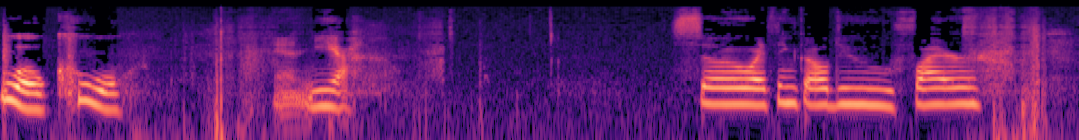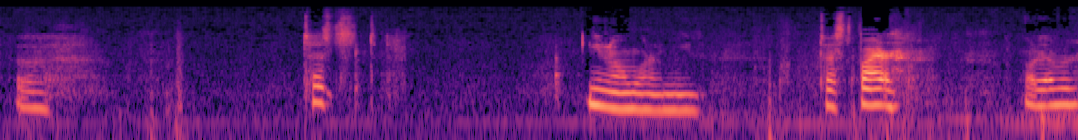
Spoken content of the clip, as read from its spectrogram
whoa, cool. And yeah. So I think I'll do fire. Uh, test, you know what I mean. Test fire, whatever.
